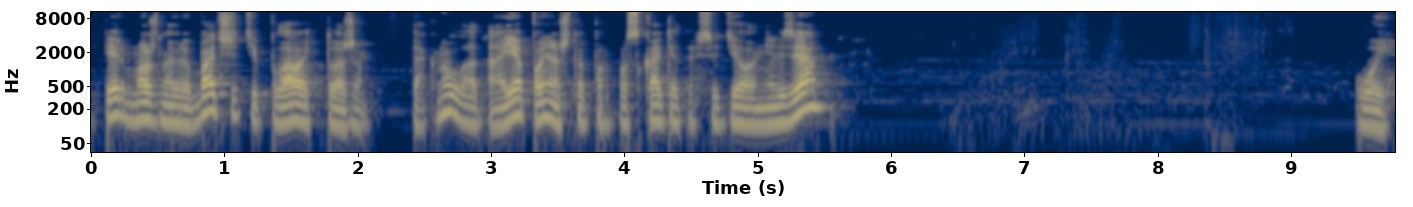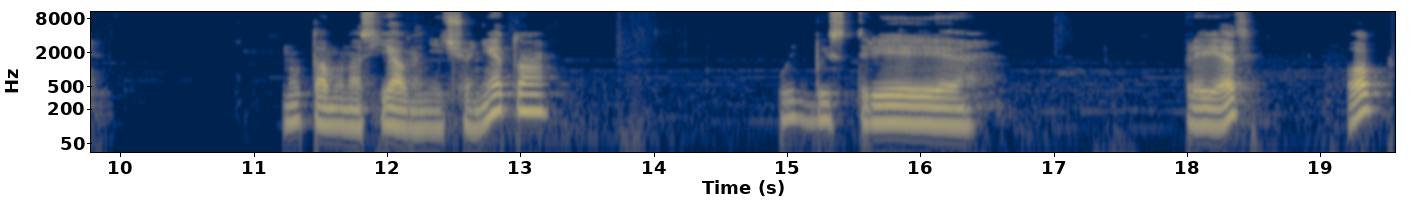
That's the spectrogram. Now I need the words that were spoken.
Теперь можно рыбачить и плавать тоже. Так, ну ладно. А я понял, что пропускать это все дело нельзя. Ой. Ну, там у нас явно ничего нету. Будь быстрее. Привет. Оп.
